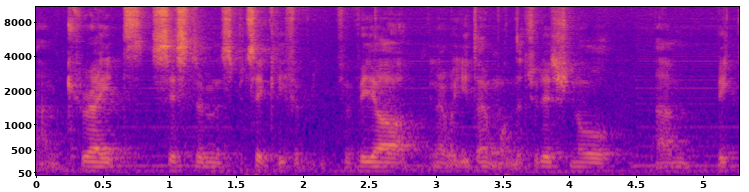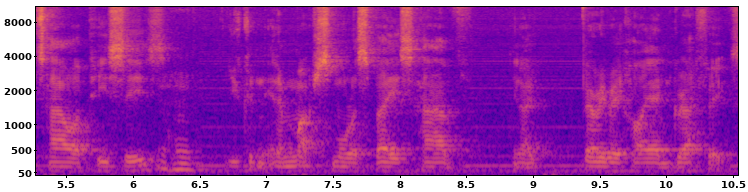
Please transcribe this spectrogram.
um, create systems, particularly for, for VR, you know, where you don't want the traditional um, big tower PCs Mhm. you can in a much smaller space have you know very very high end graphics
